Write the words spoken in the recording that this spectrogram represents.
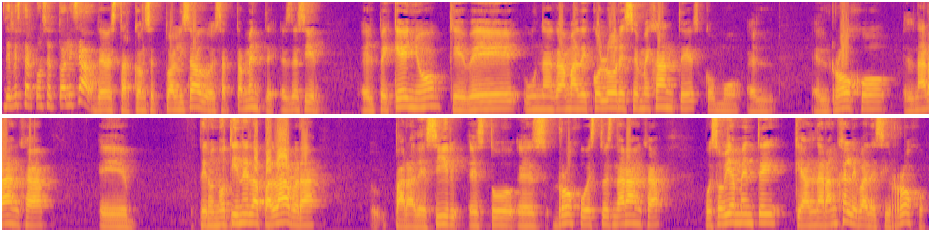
Debe estar conceptualizado. Debe estar conceptualizado, exactamente. Es decir, el pequeño que ve una gama de colores semejantes como el, el rojo, el naranja, eh, pero no tiene la palabra para decir esto es rojo, esto es naranja, pues obviamente que al naranja le va a decir rojo.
